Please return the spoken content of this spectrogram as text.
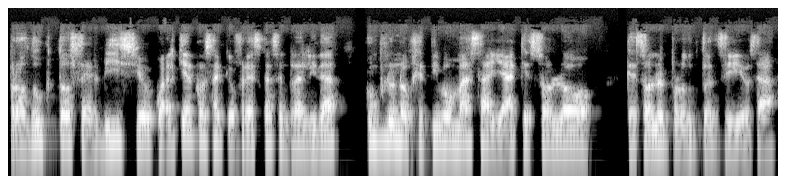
producto, servicio, cualquier cosa que ofrezcas, en realidad cumple un objetivo más allá que solo, que solo el producto en sí. O sea,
